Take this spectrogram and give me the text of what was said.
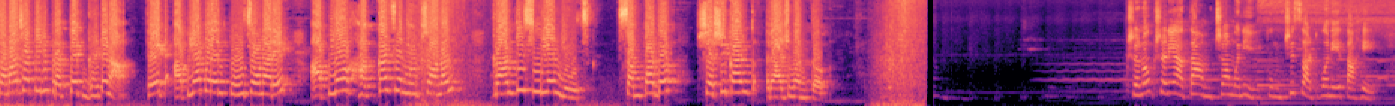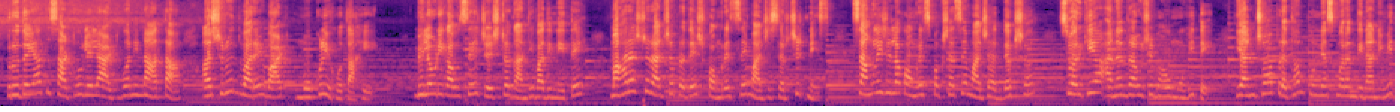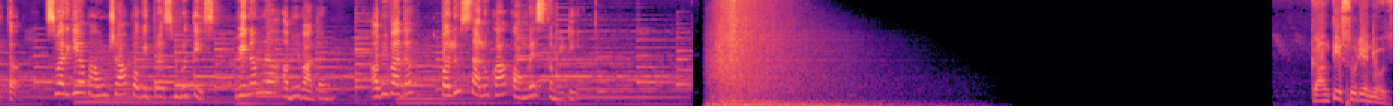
समाजातील प्रत्येक घटना थेट आपल्यापर्यंत पोहोचवणारे आपलं हक्काचं न्यूज चॅनल क्रांती सूर्य न्यूज. संपादक शशिकांत राजवंत. क्षणोक्षणी आता आमच्या मनी तुमचीच आठवण येत आहे. हृदयात साठवलेल्या आठवणींना आता अश्रूंद्वारे वाट मोकळी होत आहे. भिलवडी गावचे ज्येष्ठ गांधीवादी नेते महाराष्ट्र राज्य प्रदेश काँग्रेसचे माजी सरचिटणीस सांगली जिल्हा काँग्रेस पक्षाचे माजी अध्यक्ष स्वर्गीय आनंदरावजी भाऊ मोहिते यांच्या प्रथम पुण्यस्मरण दिनानिमित्त स्वर्गीय भाऊंच्या पवित्र स्मृतीस विनम्र अभिवादन. अभिवादक पलूस तालुका काँग्रेस कमिटी. क्रांती सूर्य न्यूज.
